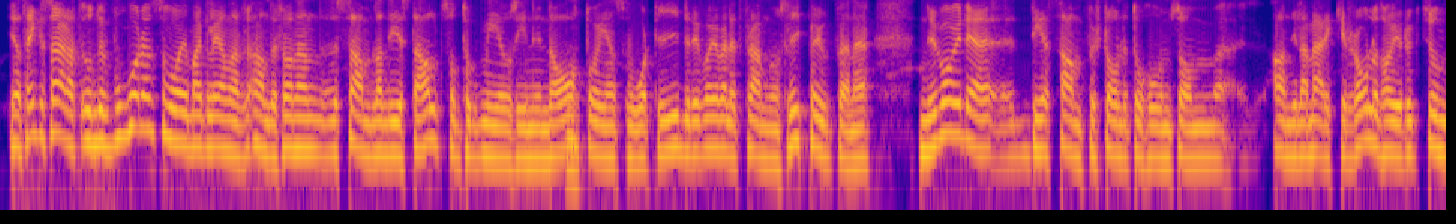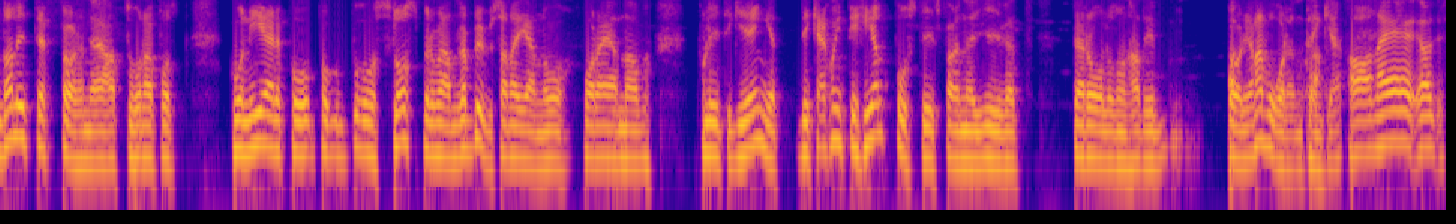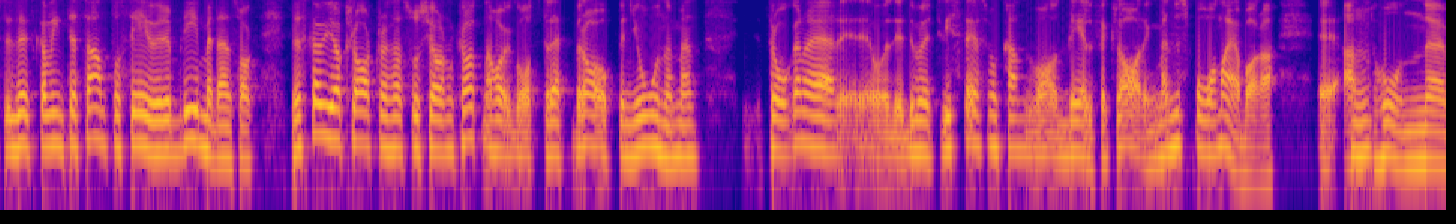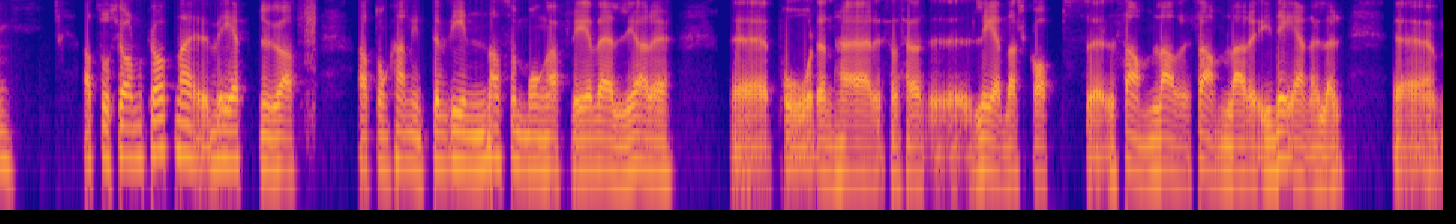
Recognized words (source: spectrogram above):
Jag tänker så här att under våren så var ju Magdalena Andersson en samlande gestalt som tog med oss in i NATO mm. i en svår tid. Det var ju väldigt framgångsrik period för henne. Nu var ju det, det samförståndet och hon som Angela Merkel-rollen har ju ryckts undan lite för henne. Att hon har fått gå ner på, på, på och slåss med de andra busarna igen och vara en av politikergänget. Det kanske inte är helt positivt för henne givet den rollen hon hade början av våren, tänker jag. Ja, nej, det ska bli intressant att se hur det blir med den saken. Det ska vi göra klart att Socialdemokraterna har ju gått rätt bra opinioner, men frågan är, och det är möjligtvis det som kan vara delförklaring, men nu spånar jag bara, eh, att mm. hon, eh, att Socialdemokraterna vet nu att, att de kan inte vinna så många fler väljare eh, på den här så att säga, ledarskapssamlar, samlaridén eller eh,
